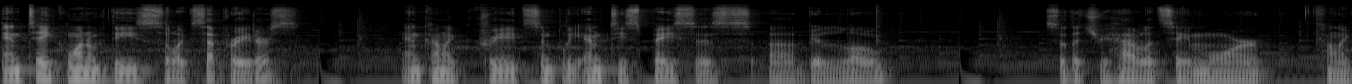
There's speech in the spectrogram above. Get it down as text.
and take one of these select separators and kind of create simply empty spaces uh, below so that you have, let's say, more kind of like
